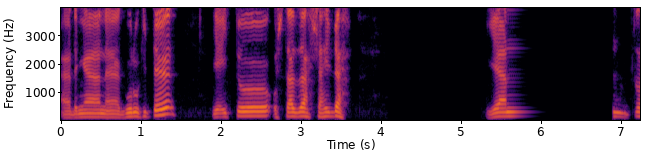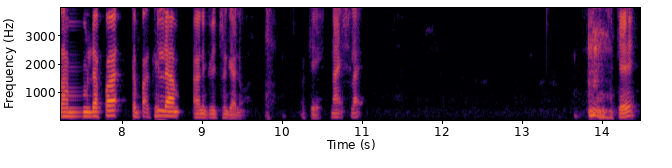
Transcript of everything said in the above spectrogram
uh, dengan uh, guru kita iaitu Ustazah Syahidah yang telah mendapat tempat kelam uh, negeri Terengganu. Okay, next slide. okay.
